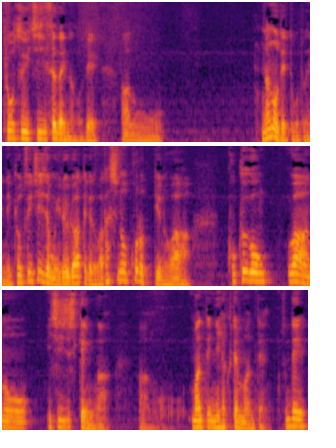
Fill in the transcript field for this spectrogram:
共通一次世代なのであのなのでってことにね。共通一次でもいろいろあったけど私の頃っていうのは国語はあの一次試験があの満点200点満点。で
